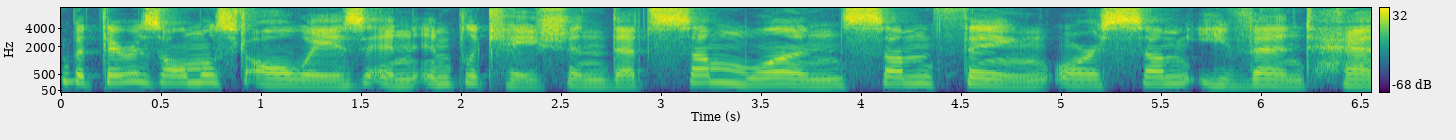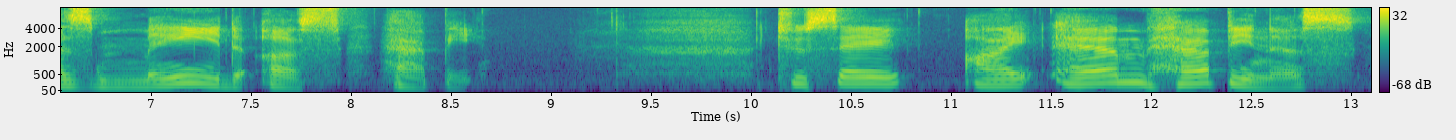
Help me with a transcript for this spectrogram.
but there is almost always an implication that someone, something, or some event has made us happy. To say, I am happiness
